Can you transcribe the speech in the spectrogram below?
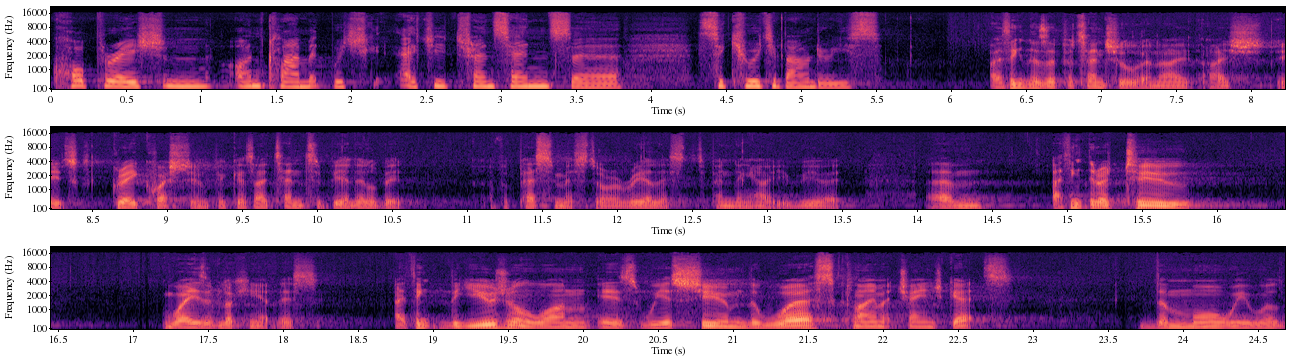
cooperation on climate which actually transcends uh, security boundaries? I think there's a potential, and I, I it's a great question because I tend to be a little bit of a pessimist or a realist, depending how you view it. Um, I think there are two ways of looking at this. I think the usual one is we assume the worse climate change gets, the more we will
